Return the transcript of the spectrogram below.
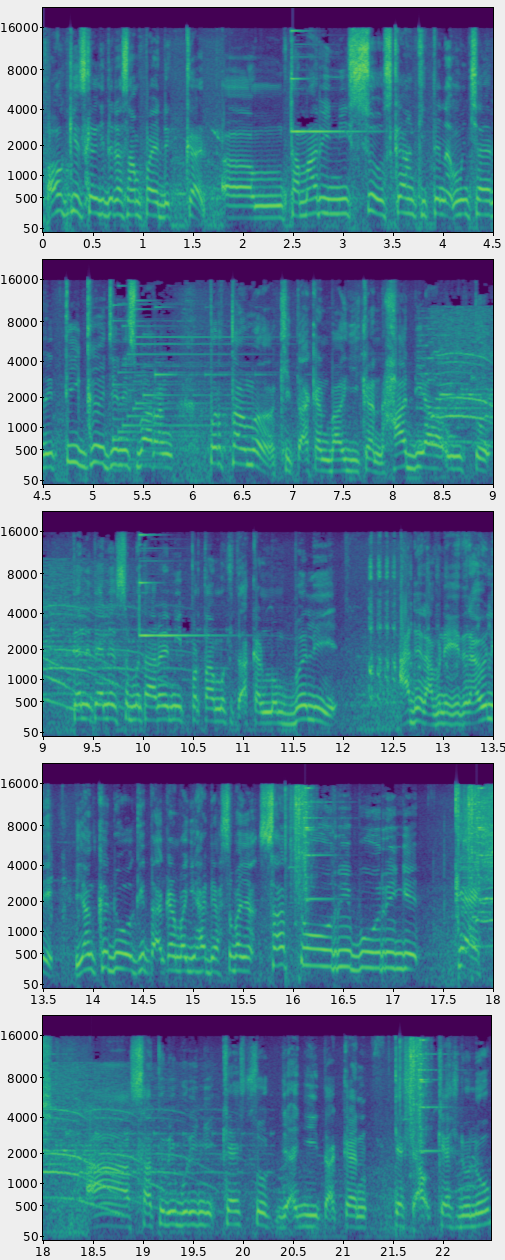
Okey, sekarang kita dah sampai dekat um, Tamari ni. So, sekarang kita nak mencari tiga jenis barang. Pertama, kita akan bagikan hadiah untuk tele-tele sementara ni. Pertama, kita akan membeli adalah benda kita nak beli. Yang kedua, kita akan bagi hadiah sebanyak RM1,000 cash. Ah, RM1,000 cash. So, lagi kita akan cash out cash dulu.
